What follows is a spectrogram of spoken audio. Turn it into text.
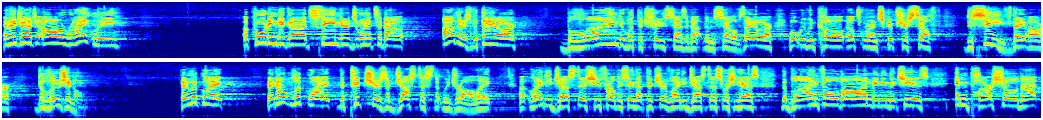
And they judge all rightly according to God's standards when it's about others, but they are blind to what the truth says about themselves. They are what we would call elsewhere in Scripture self deceived. They are delusional. They look like, they don't look like the pictures of justice that we draw. Like uh, Lady Justice, you've probably seen that picture of Lady Justice where she has the blindfold on, meaning that she is impartial, not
